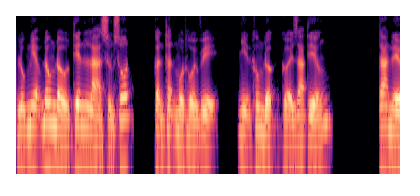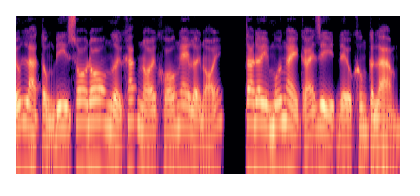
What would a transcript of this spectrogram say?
Lục niệm đông đầu tiên là sửng sốt, cẩn thận một hồi vị, nhịn không được cười ra tiếng. Ta nếu là tổng đi so đo người khác nói khó nghe lời nói, ta đây mỗi ngày cái gì đều không cần làm,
